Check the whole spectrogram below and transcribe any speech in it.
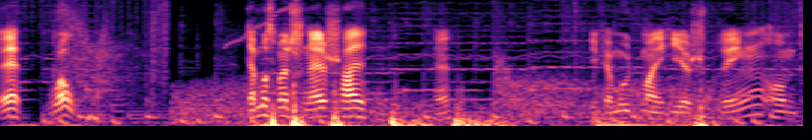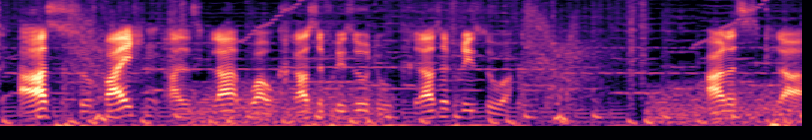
Äh, wow. Da muss man schnell schalten. Ne? Ich vermute mal hier springen, um A's zu weichen. Alles klar. Wow, krasse Frisur, du. Krasse Frisur. Alles klar.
